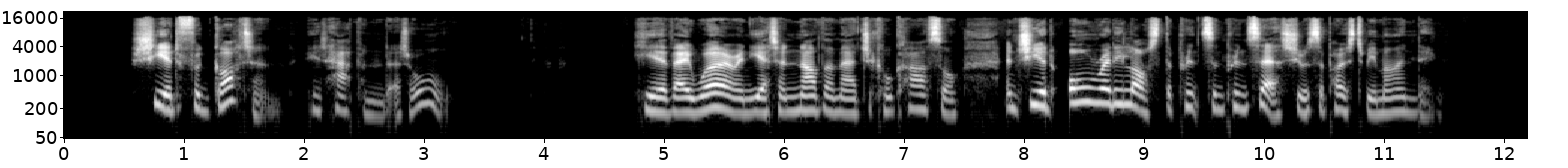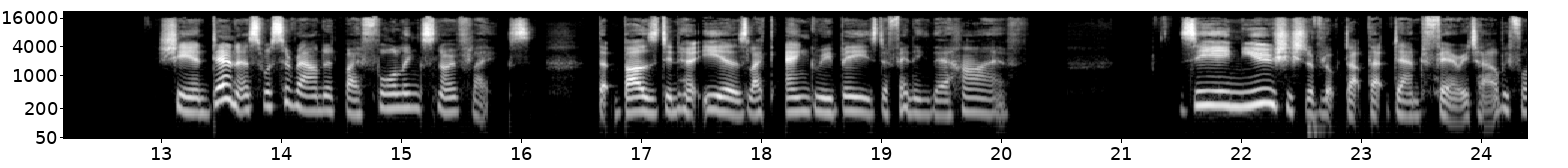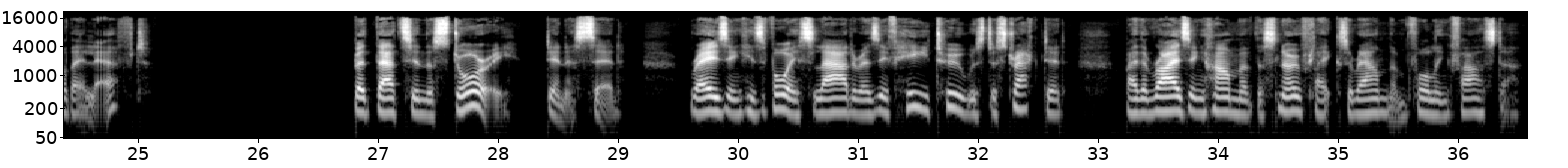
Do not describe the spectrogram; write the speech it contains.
she had forgotten it happened at all. Here they were in yet another magical castle, and she had already lost the prince and princess she was supposed to be minding. She and Dennis were surrounded by falling snowflakes that buzzed in her ears like angry bees defending their hive. Ziyi knew she should have looked up that damned fairy tale before they left. But that's in the story, Dennis said, raising his voice louder as if he too was distracted by the rising hum of the snowflakes around them falling faster.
